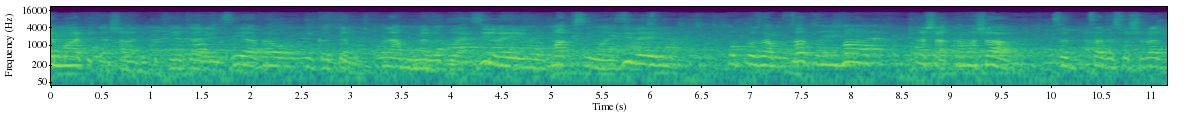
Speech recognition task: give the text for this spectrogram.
tematică așa, adică fiecare zi avea o mică temă. Și puneam melodia zilei, maxima zilei, o poză amuzată, un banc, așa, cam așa s-a, s-a desfășurat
